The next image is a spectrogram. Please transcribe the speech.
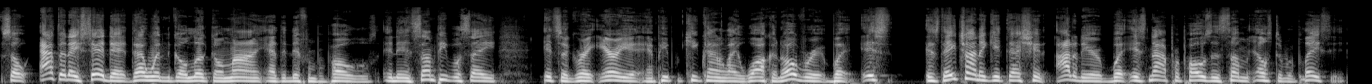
so after they said that, that went to go looked online at the different proposals, and then some people say it's a gray area, and people keep kind of like walking over it, but it's it's they trying to get that shit out of there, but it's not proposing something else to replace it.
